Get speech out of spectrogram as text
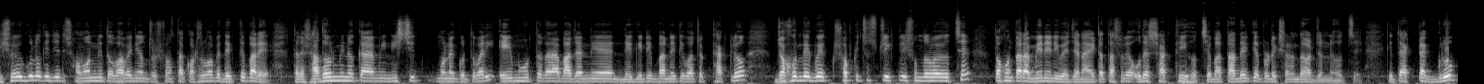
বিষয়গুলোকে যদি সমন্বিতভাবে নিয়ন্ত্রক সংস্থা কঠোরভাবে দেখতে পারে, তাহলে সাধারণ বিনিয়োগকে আমি নিশ্চিত মনে করতে পারি, এই মুহূর্তে তারা বাজার নিয়ে নেগেটিভ বা নেতিবাচক থাকলেও যখন দেখবে সবকিছু স্ট্রিক্টলি সুন্দরভাবে হচ্ছে, তখন তারা মেনে নিবে যে না, এটা আসলে ওদের স্বার্থেই হচ্ছে বা তাদেরকে প্রোটেকশন দেওয়ার জন্য হচ্ছে। কিন্তু একটা গ্রুপ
